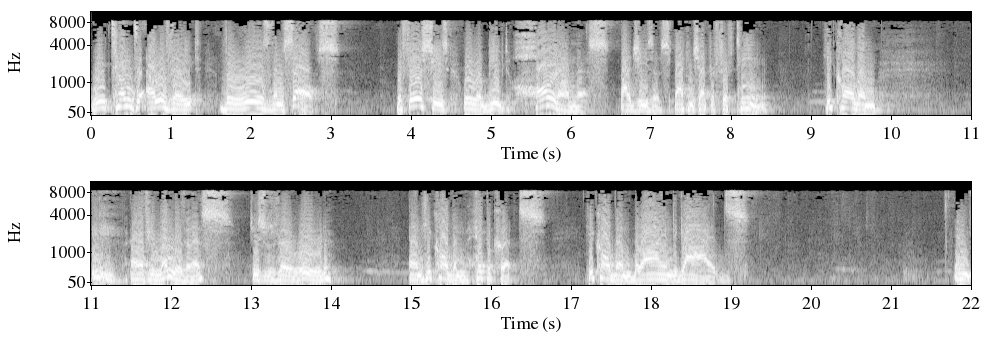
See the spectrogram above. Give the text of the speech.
we tend to elevate the rules themselves. The Pharisees were rebuked hard on this by Jesus back in chapter 15. He called them, I don't know if you remember this, Jesus was very rude, and he called them hypocrites. He called them blind guides. In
